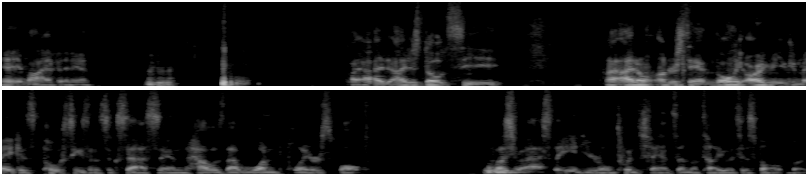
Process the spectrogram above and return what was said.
In, in my opinion. Mhm. I, I, I just don't see I, I don't understand. The only argument you can make is postseason success and how is that one player's fault? Unless you ask the 80 year old Twins fans, then they'll tell you it's his fault. But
